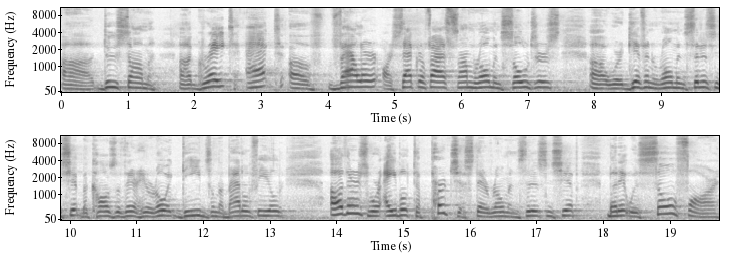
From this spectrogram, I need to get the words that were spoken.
uh, do some a great act of valor or sacrifice. Some Roman soldiers uh, were given Roman citizenship because of their heroic deeds on the battlefield. Others were able to purchase their Roman citizenship, but it was so far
